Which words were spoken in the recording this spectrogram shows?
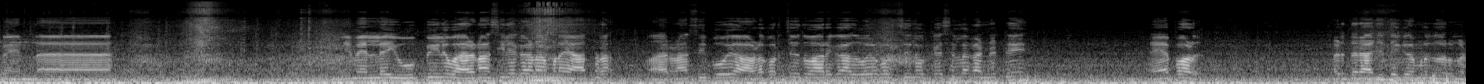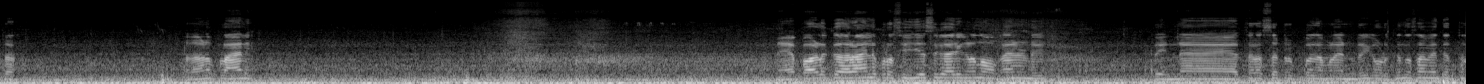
പിന്നെ മെല്ലെ യു പിയിൽ വാരണാസിയിലേക്കാണ് നമ്മളെ യാത്ര. വാരണാസി പോയി അവിടെ കുറച്ച് ദ്വാരക അതുപോലെ കുറച്ച് ലൊക്കേഷനെല്ലാം കണ്ടിട്ട് നേപ്പാൾ അടുത്ത രാജ്യത്തേക്ക് നമ്മൾ കയറും കേട്ടോ. അതാണ് പ്ലാന് നേപ്പാൾ കയറാനുള്ള പ്രൊസീജിയേഴ്സ് കാര്യങ്ങൾ നോക്കാനുണ്ട്. പിന്നെ എത്ര ദിവസത്തെ ട്രിപ്പ് നമ്മൾ എൻട്രി കൊടുക്കുന്ന സമയത്ത് എത്ര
